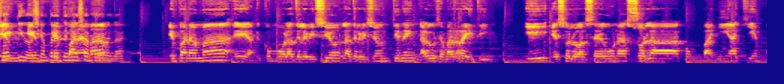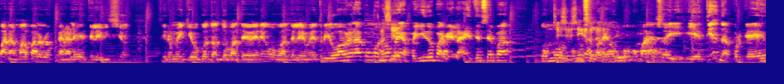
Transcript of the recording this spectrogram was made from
En- digo, en- siempre he en tenido esa pregunta. En Panamá, eh, como la televisión, la televisión tienen algo que se llama el rating y eso lo hace una sola compañía aquí en Panamá para los canales de televisión. Si no me equivoco, tanto para TVN como para Telemetro. Yo voy a hablar con nombre y apellido para que la gente sepa cómo, Sí, sí, cómo sí, se maneja un poco más eso y, y entienda, porque es,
